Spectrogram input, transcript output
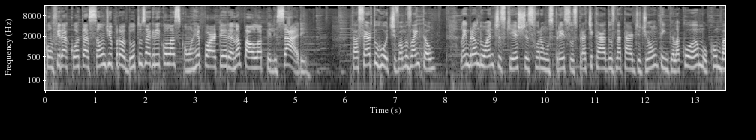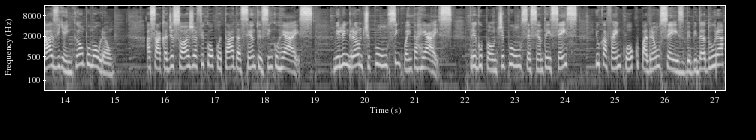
Confira a cotação de produtos agrícolas com a repórter Ana Paula Pelissari. Tá certo, Ruth. Vamos lá então. Lembrando antes que estes foram os preços praticados na tarde de ontem pela Coamo com base em Campo Mourão. A saca de soja ficou cotada a 105 reais. Milho em grão tipo 1, 50 reais. Trigo pão tipo 1, R$ 66 e o café em coco padrão 6, bebida dura, R$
